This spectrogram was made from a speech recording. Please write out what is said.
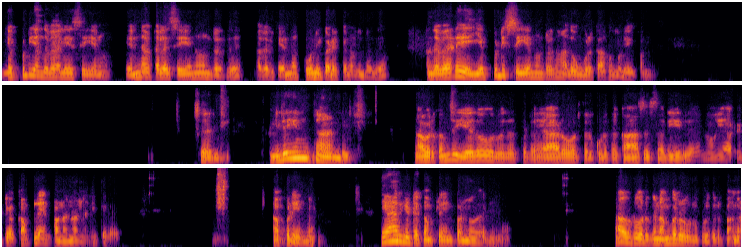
எப்படி அந்த வேலையை செய்யணும்? என்ன வேலை செய்யணும்ன்றது, அதற்கு என்ன கூலி கிடைக்கணும்ன்றது, அந்த வேலையை எப்படி செய்யணும்ன்றதும் அது உங்களுக்காக முடிவு பண்ணும். சரி. இதையும் தாண்டி, அவருக்கு வந்து ஏதோ ஒரு விதத்துல யாரோ ஒருத்தர் கொடுத்த காசு சரியில்லைன்னு யார்கிட்டயோ கம்ப்ளைண்ட் பண்ணணும்னு நினைக்கிறாரு அப்படின்னு. யார்கிட்ட கம்ப்ளைண்ட் பண்ணுவாருங்க? அவர் ஒரு நம்பர் ஒன்று கொடுத்துருப்பாங்க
